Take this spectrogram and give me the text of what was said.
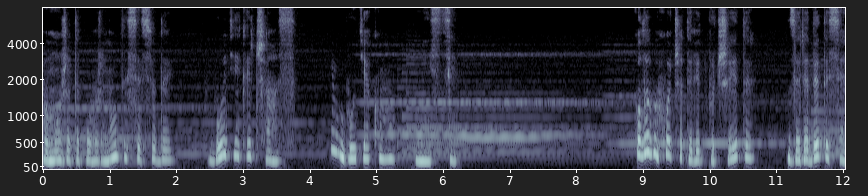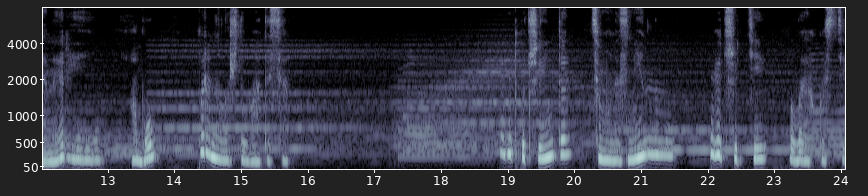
Ви можете повернутися сюди в будь-який час і в будь-якому місці. Коли ви хочете відпочити, зарядитися енергією або переналаштуватися. Відпочиньте цьому незмінному відчутті легкості,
